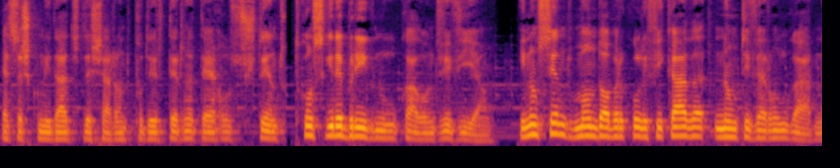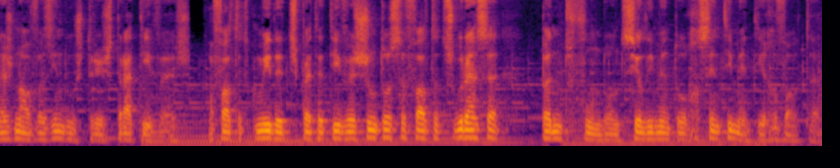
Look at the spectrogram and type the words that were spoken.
Essas comunidades deixaram de poder ter na terra o sustento de conseguir abrigo no local onde viviam. E não sendo mão de obra qualificada, não tiveram lugar nas novas indústrias extrativas. A falta de comida e de expectativas juntou-se à falta de segurança, pano de fundo onde se alimentou ressentimento e revolta.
